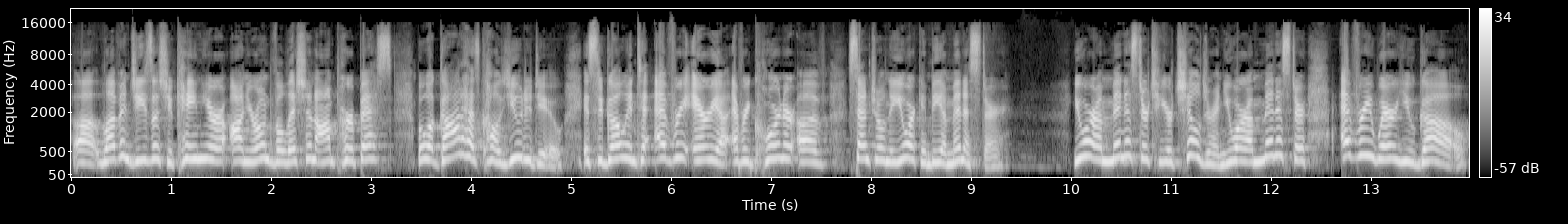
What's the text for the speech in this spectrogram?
uh, loving Jesus. You came here on your own volition, on purpose. But what God has called you to do is to go into every area, every corner of central New York and be a minister. You are a minister to your children. You are a minister everywhere you go.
